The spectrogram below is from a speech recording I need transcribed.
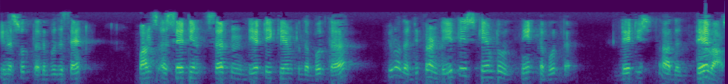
in a sutta, the Buddha said, once a certain, certain deity came to the Buddha, you know, the different deities came to meet the Buddha. Deities are the devas.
